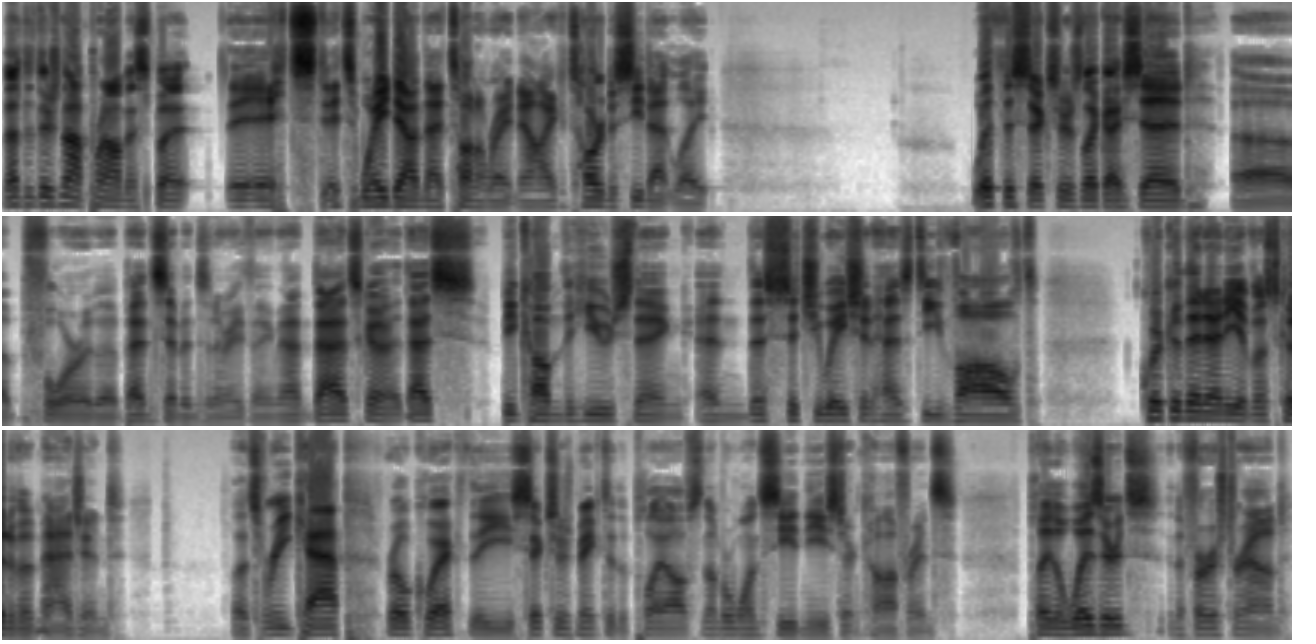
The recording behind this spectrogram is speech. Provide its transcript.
not that there's not promise, but it's it's way down that tunnel right now. Like it's hard to see that light. With the Sixers, like I said uh, before, the Ben Simmons and everything that that's gonna that's become the huge thing, and this situation has devolved quicker than any of us could have imagined. Let's recap real quick. The Sixers make to the playoffs, number one seed in the Eastern Conference. Play the Wizards in the first round.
